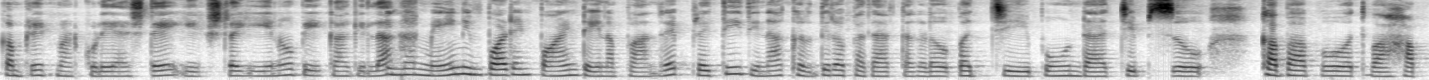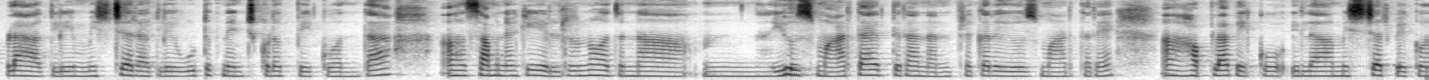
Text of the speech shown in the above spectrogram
ಕಂಪ್ಲೀಟ್ ಮಾಡ್ಕೊಳ್ಳಿ ಅಷ್ಟೇ. ಎಕ್ಸ್ಟ್ರಾ ಏನೂ ಬೇಕಾಗಿಲ್ಲ. ಇನ್ನು ಮೇನ್ ಇಂಪಾರ್ಟೆಂಟ್ ಪಾಯಿಂಟ್ ಏನಪ್ಪ ಅಂದರೆ ಪ್ರತಿದಿನ ಕರೆದಿರೋ ಪದಾರ್ಥಗಳು, ಬಜ್ಜಿ, ಬೋಂಡ ಚಿಪ್ಸು ಕಬಾಬು ಅಥವಾ ಹಪ್ಪಳ ಆಗಲಿ, ಮಿಕ್ಸ್ಚರ್ ಆಗಲಿ ಊಟಕ್ಕೆ ನೆಂಚ್ಕೊಳಕ್ಕೆ ಬೇಕು ಅಂತ ಸಾಮಾನ್ಯವಾಗಿ ಎಲ್ಲರೂ ಅದನ್ನು ಯೂಸ್ ಮಾಡ್ತಾ ಇರ್ತೀರ? ನನ್ನ ಪ್ರಕಾರ ಯೂಸ್ ಮಾಡ್ತಾರೆ. ಹಪ್ಪಳ ಬೇಕು, ಇಲ್ಲ ಮಿಕ್ಸ್ಚರ್ ಬೇಕು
